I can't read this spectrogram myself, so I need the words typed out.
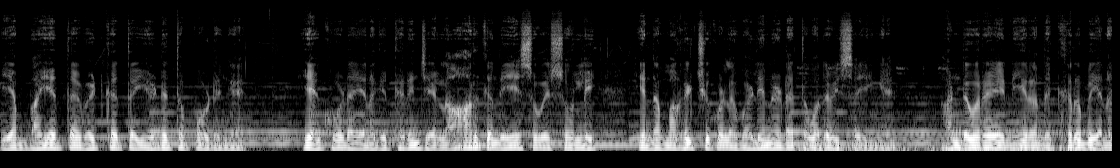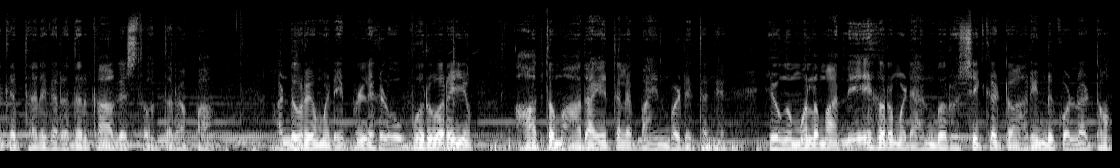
என் பயத்தை வெட்கத்தை எடுத்து போடுங்க. என் கூட எனக்கு தெரிஞ்ச எல்லாருக்கும் இந்த இயேசுவை சொல்லி இந்த மகிழ்ச்சிக்குள்ளே வழிநடத்த உதவி செய்யுங்க. அண்டவரே நீர் அந்த கிருபை எனக்கு தருகிறதற்காக ஸ்தோத்திரப்பா அண்டவரே உம்முடைய பிள்ளைகள் ஒவ்வொருவரையும் ஆத்தம் ஆதாயத்தில் பயன்படுத்துங்க. இவங்க மூலமாக அநேகருமுடைய அன்பை ருசிக்கட்டும் அறிந்து கொள்ளட்டும்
